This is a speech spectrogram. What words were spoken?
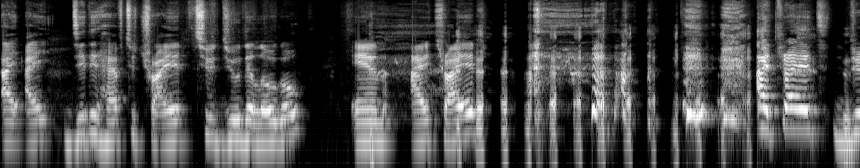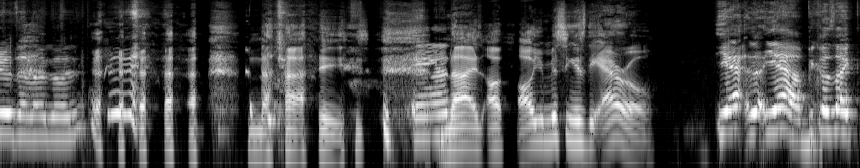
I I didn't have to try it to do the logo, and I tried. I tried do the logo, nice. and Nice. All, all you're missing is the arrow. yeah, yeah, because like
